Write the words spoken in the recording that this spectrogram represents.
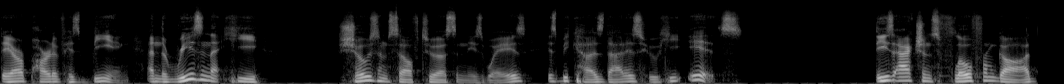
They are part of His being. And the reason that He shows Himself to us in these ways is because that is who He is. These actions flow from God.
